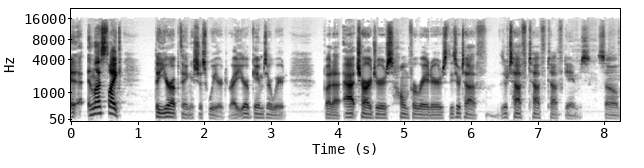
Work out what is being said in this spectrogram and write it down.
eh, unless like the Europe thing is just weird, right? Europe games are weird, but uh, at Chargers, home for Raiders, these are tough. These are tough, tough, tough games. So,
